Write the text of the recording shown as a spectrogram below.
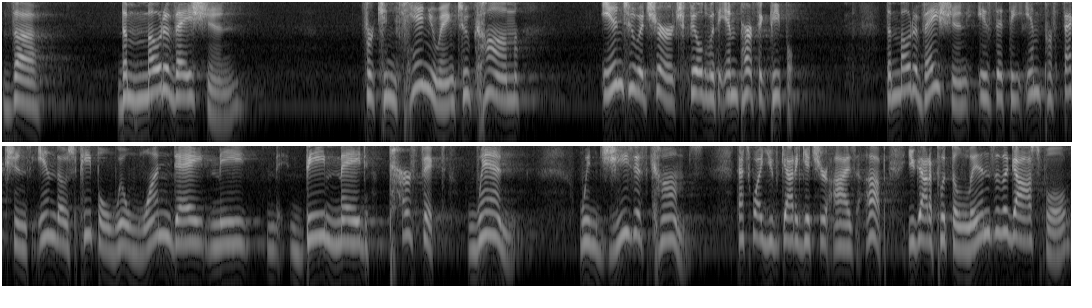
the the motivation for continuing to come into a church filled with imperfect people. The motivation is that the imperfections in those people will one day be made perfect. When? When Jesus comes. That's why you've got to get your eyes up. You got to put the lens of the gospel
